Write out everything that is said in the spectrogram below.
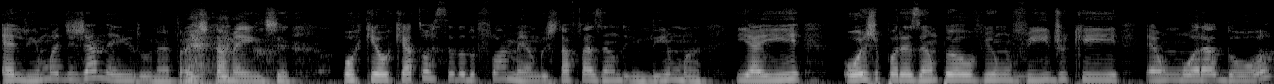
é Lima de janeiro, né, praticamente. Porque o que a torcida do Flamengo está fazendo em Lima, e aí, hoje, por exemplo, eu vi um vídeo que é um morador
